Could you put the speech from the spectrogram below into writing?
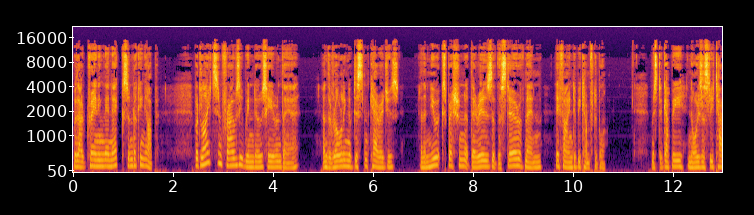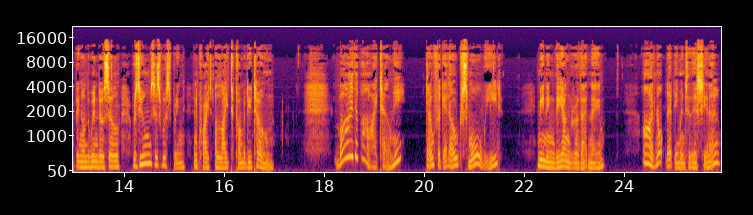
without craning their necks and looking up, but lights in frowsy windows here and there, and the rolling of distant carriages, and the new expression that there is of the stir of men, they find to be comfortable. Mr. Guppy, noiselessly tapping on the window-sill, resumes his whispering in quite a light comedy tone. "By the by, Tony, don't forget old Smallweed," meaning the younger of that name. "I've not let him into this, you know.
